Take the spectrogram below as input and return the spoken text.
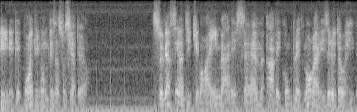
et il n'était point du nombre des associateurs. Ce verset indique qu'Ibrahim avait complètement réalisé le tawhid.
